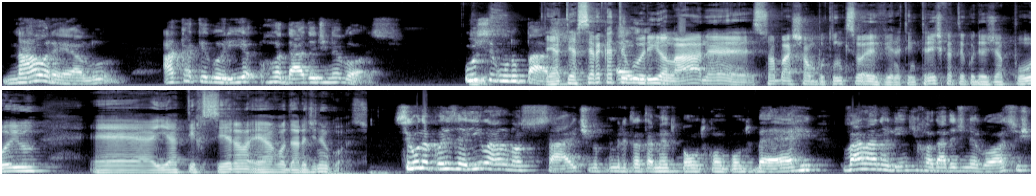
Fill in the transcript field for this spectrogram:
na Aurelo a categoria rodada de negócio. O Isso. segundo passo. É a terceira categoria é... lá, né? É só baixar um pouquinho que você vai ver, né? Tem três categorias de apoio é... e a terceira é a rodada de negócio. Segunda coisa aí, lá no nosso site, no primeirotratamento.com.br, vai lá no link rodada de negócios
